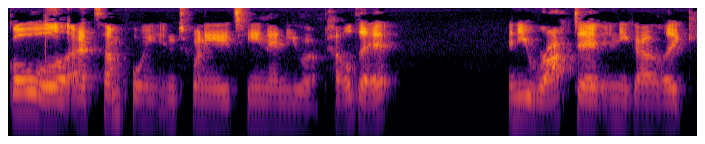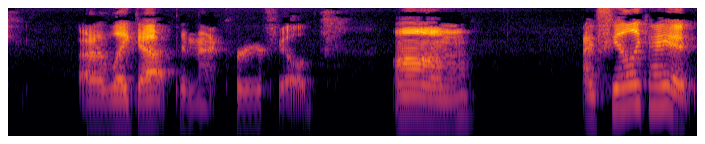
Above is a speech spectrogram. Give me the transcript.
goal at some point in 2018 and you upheld it and you rocked it and you got like a leg up in that career field. Um, I feel like I had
